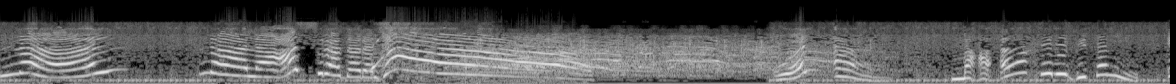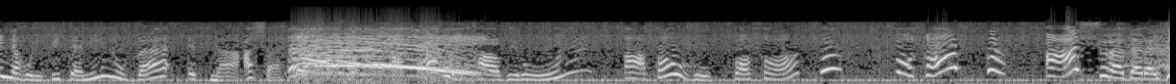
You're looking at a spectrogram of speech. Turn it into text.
نال. نال عشر درجات. والآن مع آخر فيتامين. إنه الفيتامين باء 12 الحاضرون أعطوه فقط فقط عشر درجات.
